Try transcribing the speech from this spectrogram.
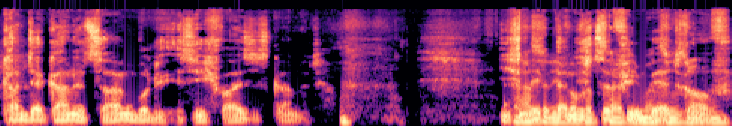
Kann der gar nicht sagen, wo die ist. Ich weiß es gar nicht. Ich lege da nicht so viel Wert drauf.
